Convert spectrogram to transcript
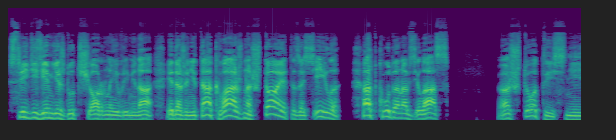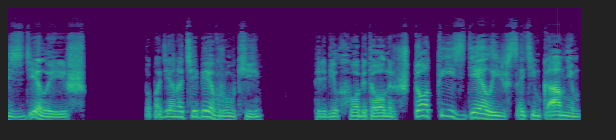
Средиземье ждут черные времена, и даже не так важно, что это за сила, откуда она взялась. А что ты с ней сделаешь? попади она тебе в руки, — перебил хоббит Олмер, — что ты сделаешь с этим камнем?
